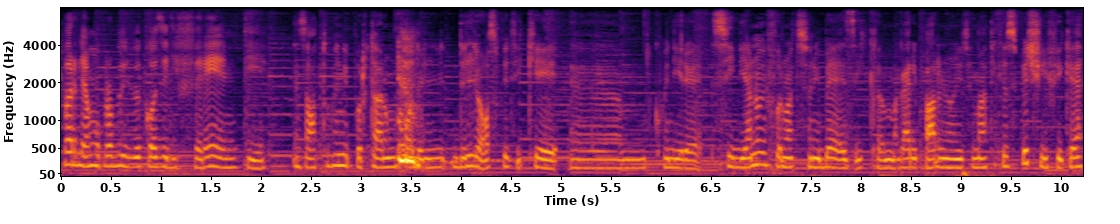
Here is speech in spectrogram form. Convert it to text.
parliamo proprio di due cose differenti. Esatto, quindi portare un po' degli, degli ospiti che, ehm, come dire, si diano informazioni basic, magari parlino di tematiche specifiche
